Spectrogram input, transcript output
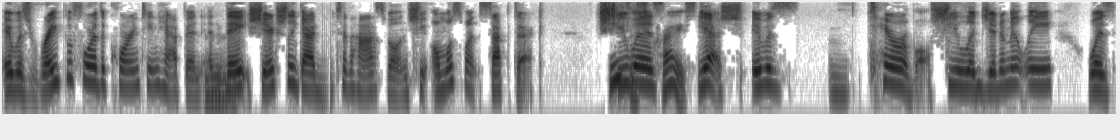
It was right before the quarantine happened, Mhm. and they she actually got to the hospital and she almost went septic. She Jesus was Christ. yeah, sh it was terrible. She legitimately was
